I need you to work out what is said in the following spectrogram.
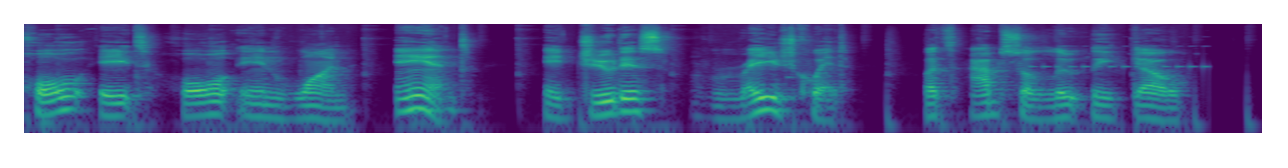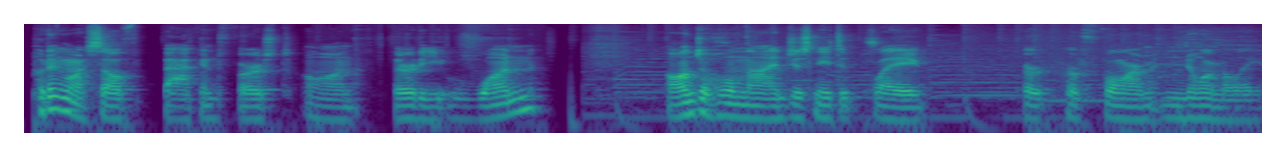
Hole 8 hole in 1 and a Judas rage quit. Let's absolutely go. Putting myself back in first on 31. On to hole 9, just need to play or perform normally,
